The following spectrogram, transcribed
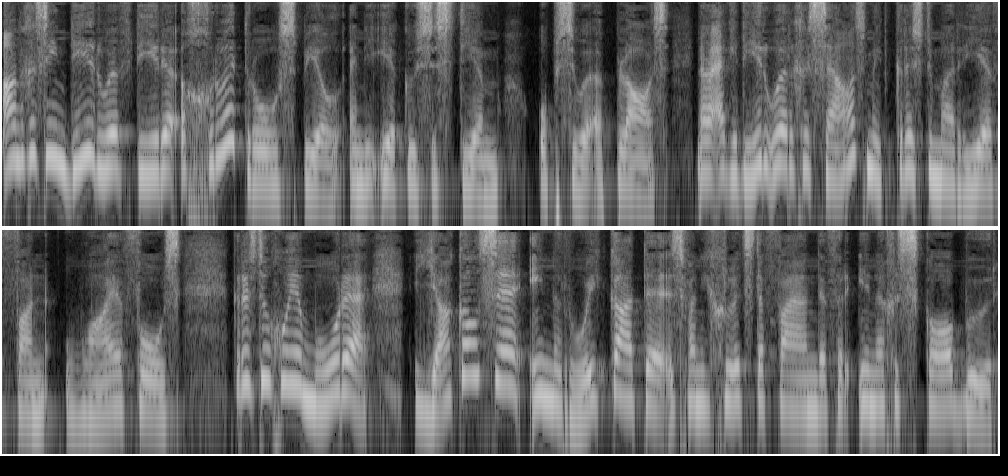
Aangesien die roofdiere 'n groot rol speel in die ekosisteem op so 'n plaas. Nou ek het hieroor gesels met Christo Marie van Wireforce. Christo, goeiemôre. Jakkalse en rooi katte is van die grootste vyande vir enige skaapboer,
